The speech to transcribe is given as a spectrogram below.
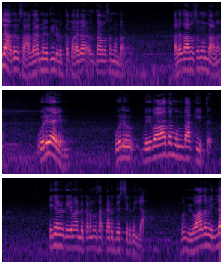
അല്ല അത് സാധാരണഗതിയിലെടുത്ത പല താമസം കൊണ്ടാണ്. പല താമസം കൊണ്ടാണ്. ഒരു കാര്യം ഒരു വിവാദമുണ്ടാക്കിയിട്ട് ഇങ്ങനൊരു തീരുമാനം എടുക്കണമെന്ന് സർക്കാർ ഉദ്ദേശിച്ചിരുന്നില്ല. അപ്പോൾ വിവാദമില്ല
